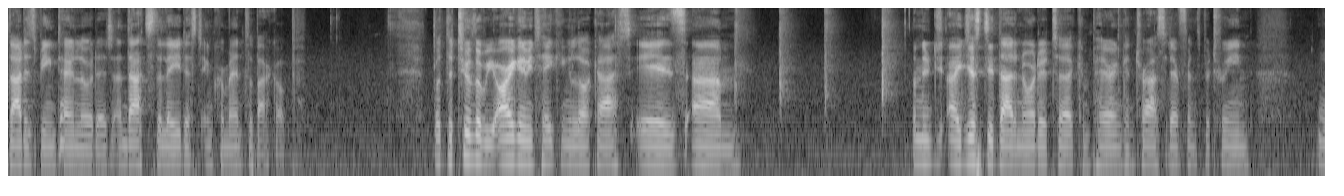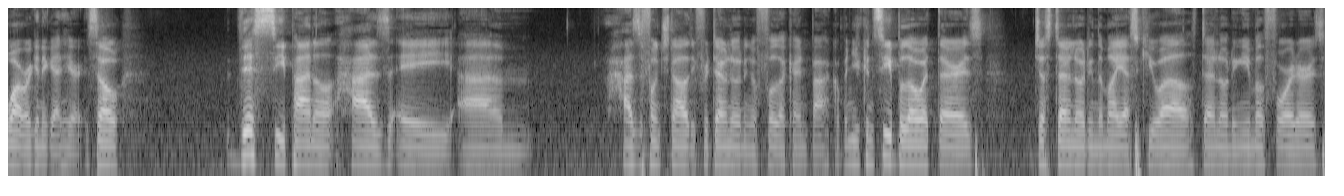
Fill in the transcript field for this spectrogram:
that is being downloaded and that's the latest incremental backup. But the tool that we are going to be taking a look at is um, and I just did that in order to compare and contrast the difference between what we're going to get here. So this cPanel has a um, has a functionality for downloading a full account backup. And you can see below it there's just downloading the MySQL, downloading email forwarders,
